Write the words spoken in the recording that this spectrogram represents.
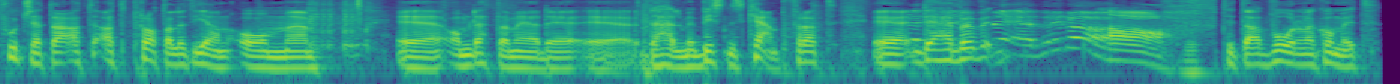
fortsätta att, att prata lite grann om Eh, om detta med eh, det här med business camp. För att eh, det här behöver... Ah, titta, våren har kommit.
